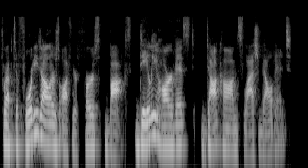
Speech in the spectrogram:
for up to $40 off your first box. Dailyharvest.com slash velvet.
